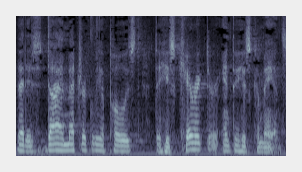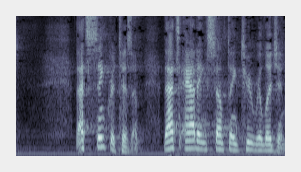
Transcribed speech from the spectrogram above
that is diametrically opposed to his character and to his commands. That's syncretism. That's adding something to religion.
